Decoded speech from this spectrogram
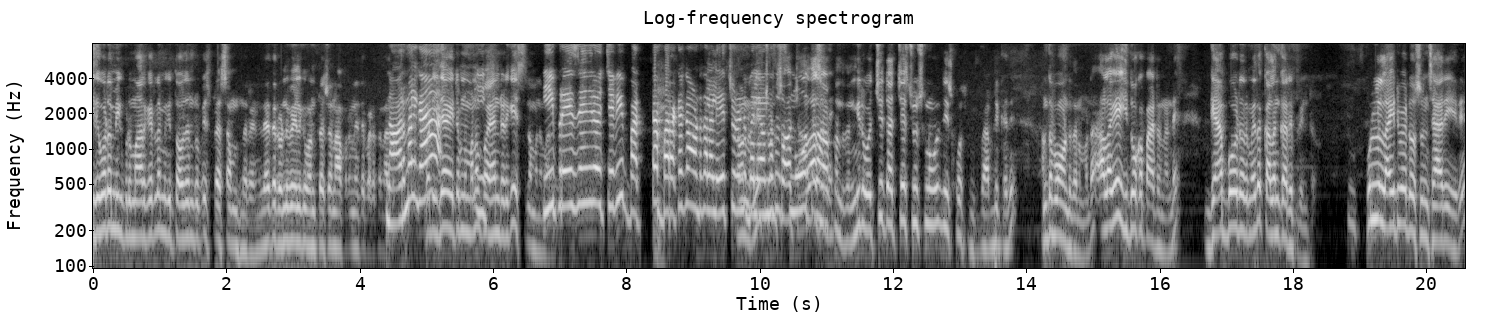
ఇది కూడా మీకు ఇప్పుడు మార్కెట్లో మీకు థౌసండ్ రూపీస్ ప్లస్ అమ్ముతున్నారండి. లేదా రెండు వేలకి వన్ ప్లస్ వన్ ఆఫర్ అయితే పెడుతున్నారు. నార్మల్గా బట్ ఇదే ఐటమ్ మనం ఫైవ్ హండ్రెడ్కి ఇస్తున్నాం ఈ ప్రైస్ రేంజ్లో వచ్చేవి బట్ట బరకగా ఉంటది. అలా లేదు చూడండి చాలా సాఫ్ట్ ఉంటుంది మీరు వచ్చి టచ్ చేసి చూసుకున్న కూడా తీసుకోవచ్చు ఫ్యాబ్రిక్ అది. అంత బాగుంటుంది అనమాట అలాగే ఇది ఒక ప్యాటర్న్ అండి. గ్యాప్ బోర్డర్ మీద Kalamkari print full light weight వస్తుంది శారీ ఇది.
